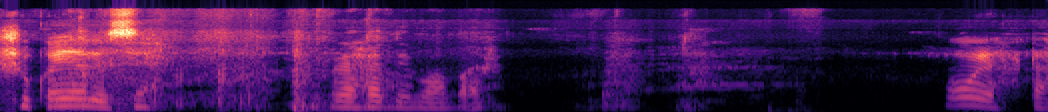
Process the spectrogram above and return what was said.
শুকাইয়া গেছে। রেখে দেবো আবার ওই একটা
